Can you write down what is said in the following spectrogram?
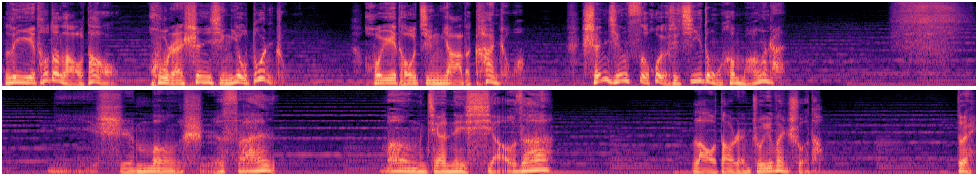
里头的老道忽然身形又顿住，回头惊讶的看着我，神情似乎有些激动和茫然。你是孟十三，孟家那小子？老道人追问说道：“对，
